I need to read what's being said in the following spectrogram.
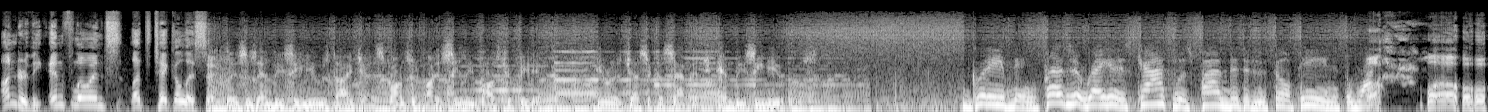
under the influence. Let's take a listen. This is NBC News Digest, sponsored by Sealy Posturepedic. Here is Jessica Savage, NBC News. Good evening. President Reagan has canceled his planned visit to the Philippines. The White Whoa,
